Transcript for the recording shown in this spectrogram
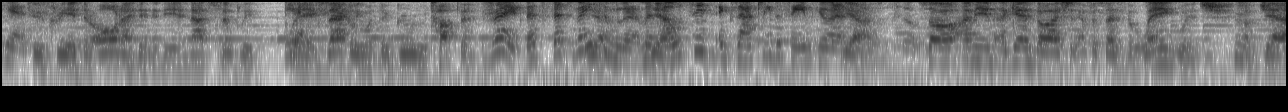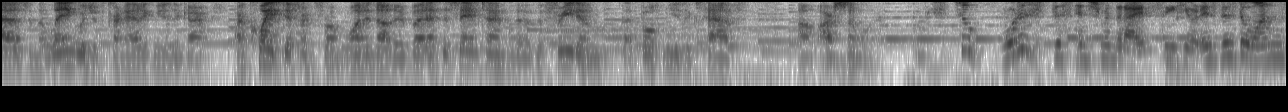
Yes. to create their own identity and not simply play Yes. exactly what their guru taught them. Right. That's that's very Yeah. similar. I mean, I would say it's exactly the same here as well. So, So, I mean, again, though, I should emphasize the language Hmm. of jazz and the language of Carnatic music are, are quite different from one another, but at the same time, the, the freedom that both musics have um, are similar. so what is this instrument that I see here? Is this the one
